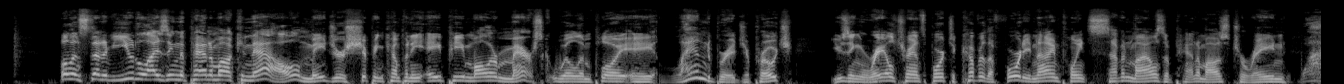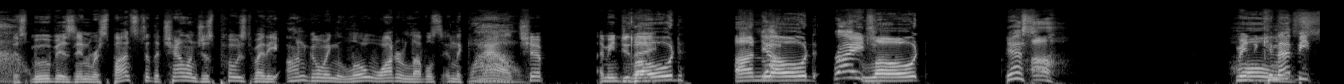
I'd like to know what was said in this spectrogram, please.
Well, instead of utilizing the Panama Canal, major shipping company AP Moller Maersk will employ a land bridge approach using rail transport to cover the 49.7 miles of Panama's terrain. Wow. This move is in response to the challenges posed by the ongoing low water levels in the canal. Wow. Chip, I mean, do they? load, unload, Right. load. Yes. Oh, I mean, can that be-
